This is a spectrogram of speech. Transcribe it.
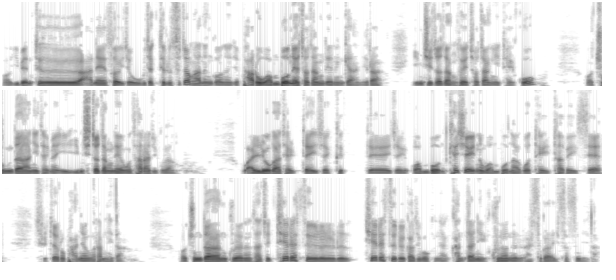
어, 이벤트 안에서 이제 object를 수정하는 거는 이제 바로 원본에 저장되는 게 아니라 임시 저장소에 저장이 되고 어, 중단이 되면 이 임시 저장 내용은 사라지고요. 완료가 될 때 이제 그때 이제 원본 캐시에 있는 원본하고 데이터베이스에 실제로 반영을 합니다. 어, 중단 구현은 사실 TLS를, TLS를 가지고 그냥 간단히 구현을 할 수가 있었습니다.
